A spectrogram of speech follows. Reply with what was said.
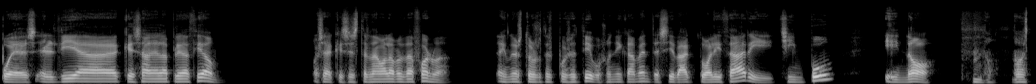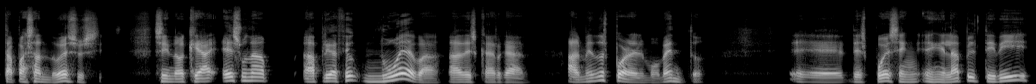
pues el día que sale la aplicación, o sea, que se estrenaba la plataforma en nuestros dispositivos únicamente se iba a actualizar y chimpum, y no, no, no está pasando eso, sino que es una aplicación nueva a descargar, al menos por el momento. Eh, después en, el Apple TV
